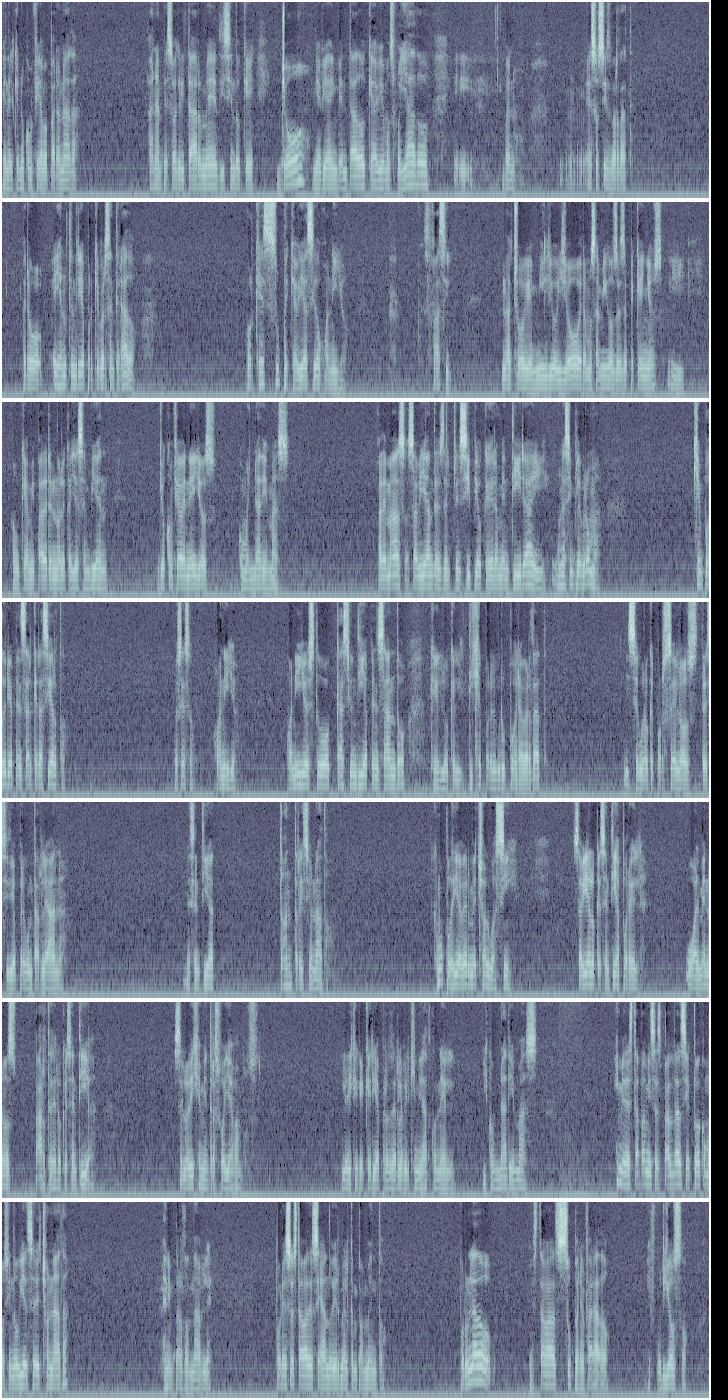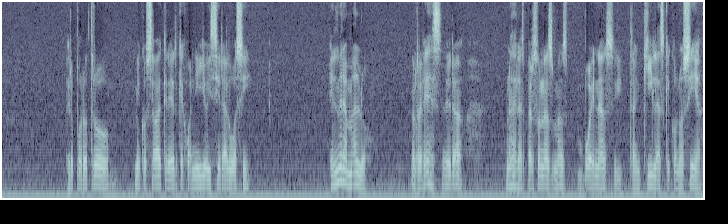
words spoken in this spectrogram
en el que no confiaba para nada. Ana empezó a gritarme diciendo que yo me había inventado que habíamos follado y bueno, eso sí es verdad pero ella no tendría por qué haberse enterado. ¿Por qué supe que había sido Juanillo? Es fácil. Nacho, y Emilio y yo éramos amigos desde pequeños y aunque a mi padre no le cayesen bien, yo confiaba en ellos como en nadie más. Además, sabían desde el principio que era mentira y una simple broma. ¿Quién podría pensar que era cierto? Pues eso, Juanillo. Juanillo estuvo casi un día pensando que lo que dije por el grupo era verdad. Y seguro que por celos decidió preguntarle a Ana. Me sentía tan traicionado. ¿Cómo podía haberme hecho algo así? Sabía lo que sentía por él, o al menos parte de lo que sentía. Se lo dije mientras follábamos. Le dije que quería perder la virginidad con él y con nadie más. Y me destapa mis espaldas y actúa como si no hubiese hecho nada. Era imperdonable. Por eso estaba deseando irme al campamento. Por un lado, estaba súper enfadado y furioso. Pero por otro, me costaba creer que Juanillo hiciera algo así. Él no era malo, al revés, era una de las personas más buenas y tranquilas que conocía.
